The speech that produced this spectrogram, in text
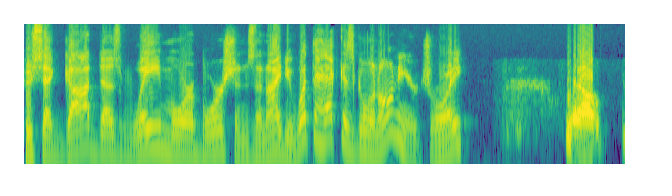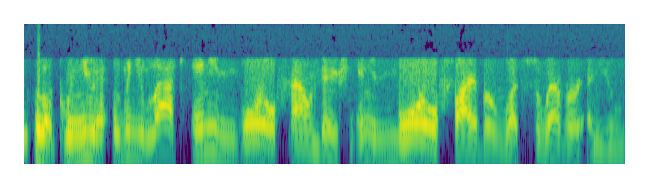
who said God does way more abortions than I do. What the heck is going on here, Troy? Well, look when you when you lack any moral foundation, any moral fiber whatsoever, and you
